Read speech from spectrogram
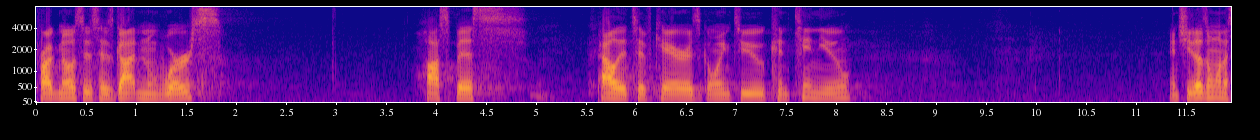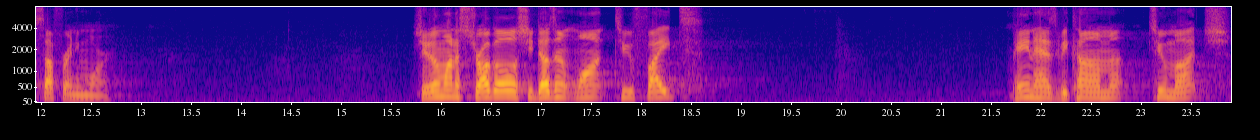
prognosis has gotten worse hospice, palliative care is going to continue. And she doesn't want to suffer anymore. She doesn't want to struggle. She doesn't want to fight. Pain has become too much.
